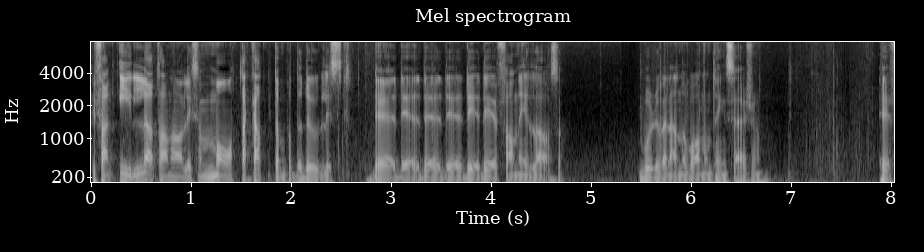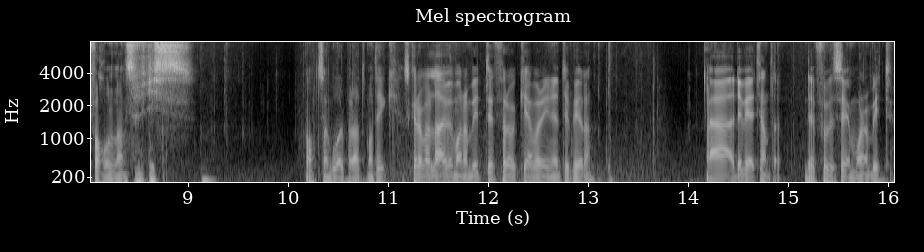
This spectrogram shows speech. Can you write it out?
Det är fan illa att han har liksom matat katten på the do-list. Det, det, det, det, det, det är fan illa alltså. Det borde väl ändå vara någonting så här som är förhållandsvis något som går på automatik. Ska det vara live imorgon bitti för att kan vara inne typ hela? Äh, det vet jag inte. Det får vi se imorgon bitti.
